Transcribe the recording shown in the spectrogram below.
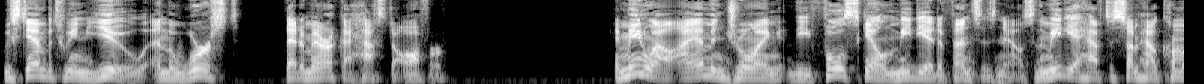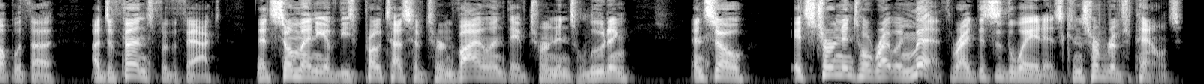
who stand between you and the worst that America has to offer. And meanwhile, I am enjoying the full scale media defenses now. So the media have to somehow come up with a, a defense for the fact that so many of these protests have turned violent, they've turned into looting. And so it's turned into a right wing myth, right? This is the way it is. Conservatives pounce.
